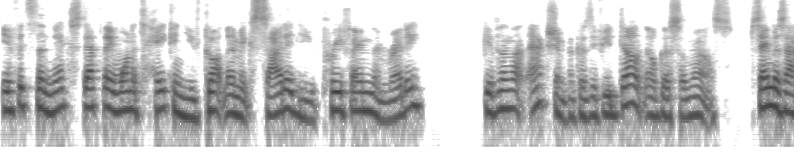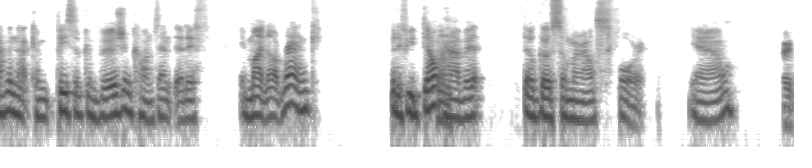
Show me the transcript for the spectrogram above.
If it's the next step they want to take and you've got them excited, you pre-frame them ready, give them that action because if you don't, they'll go somewhere else. Same as having that com- piece of conversion content that if it might not rank, but if you don't Hmm. have it, they'll go somewhere else for it, you know? Right.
